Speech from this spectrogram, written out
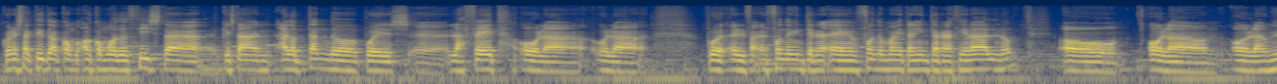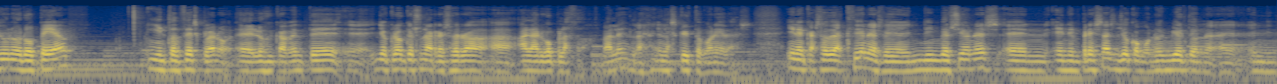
con esta actitud acomodocista que están adoptando pues eh, la Fed o la, o la pues, el, Fondo, el Fondo Monetario Internacional ¿no? o, o, la, o la Unión Europea y entonces, claro, eh, lógicamente eh, yo creo que es una reserva a, largo plazo, ¿vale? en las criptomonedas. Y en el caso de acciones, de, inversiones en, empresas, yo como no invierto en,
